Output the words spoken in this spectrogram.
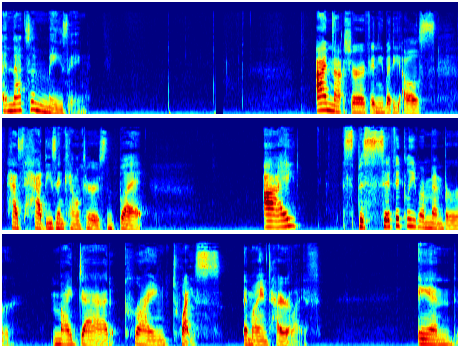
And that's amazing. I'm not sure if anybody else has had these encounters, but I specifically remember my dad crying twice in my entire life. And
